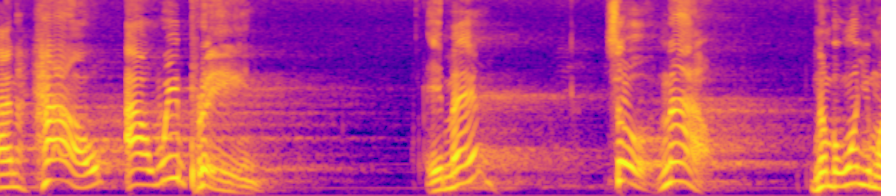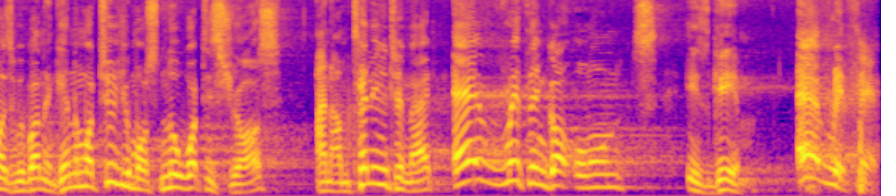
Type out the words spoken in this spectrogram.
And how are we praying? Amen? So now, number one, you must be born again. Number two, you must know what is yours. And I'm telling you tonight, everything God owns is game. Everything.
